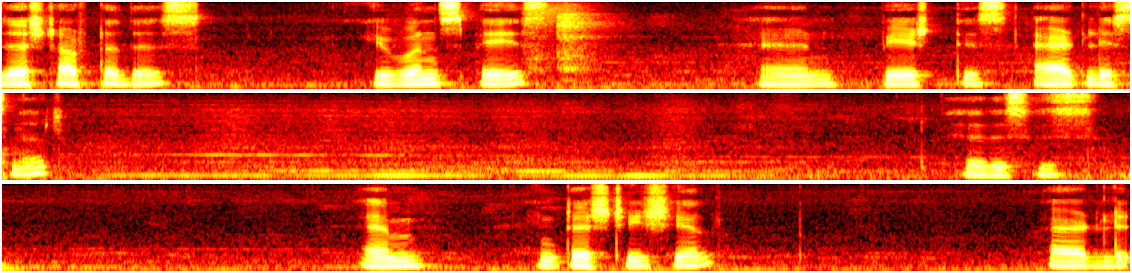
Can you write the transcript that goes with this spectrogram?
Just after this give one space and paste this ad listener. This is m interstitial ad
